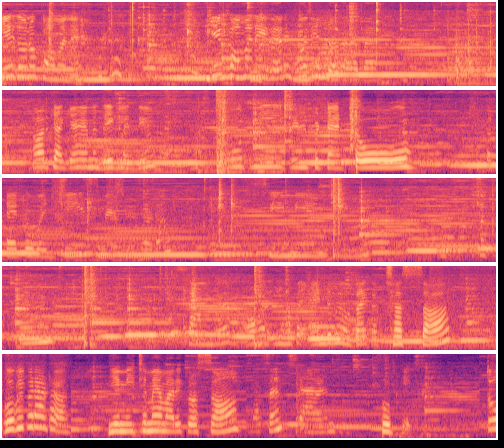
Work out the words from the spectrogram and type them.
ये दोनों कॉमन है। ये कॉमन है इधर लग रहा था। और क्या क्या है, मैं देख लेती हूँ। Oat meal grilled potato potato veggies सीमिया और यहाँ पे एंड में होता है एक अच्छा सा गोभी पराठा। ये मीठे में हमारे क्रोसॉन एंड फ्रूट केक तो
